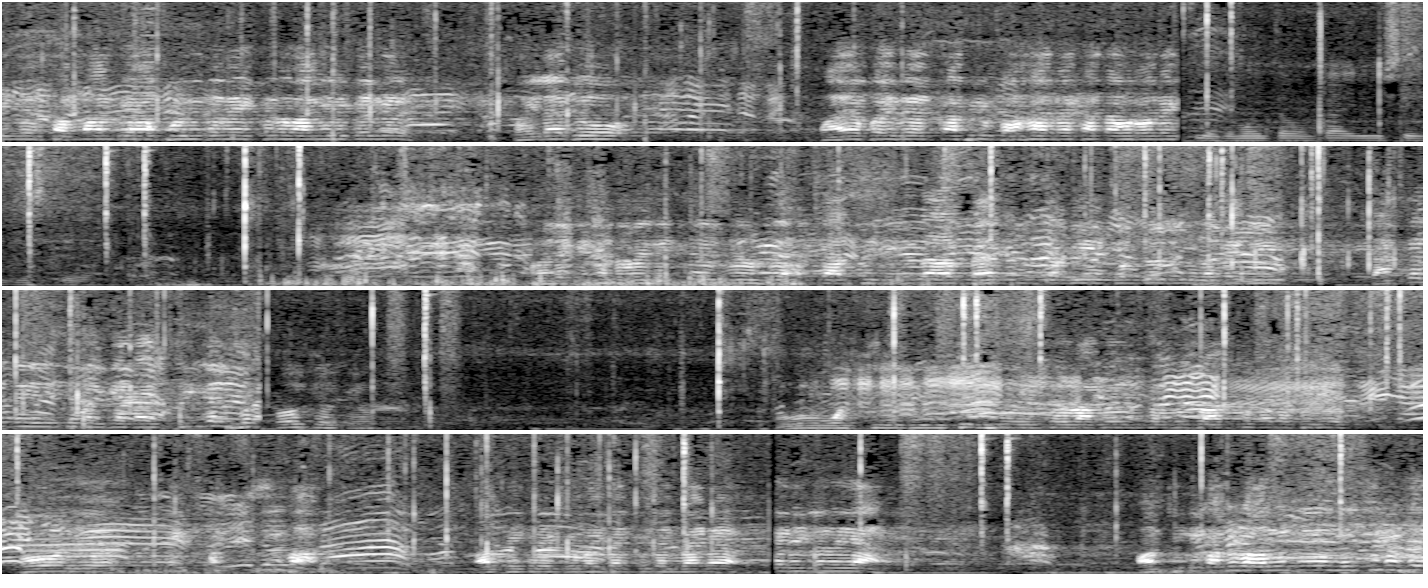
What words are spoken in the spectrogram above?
ने सम्मान दिया पूरी तरह एकदम आगे निकल गए पहला जो माया पैर काफ़ी बाहर रखा था उन्होंने हथियार से गिरता बैट में कभी कमज़ोर नहीं लगेगी ताकत नहीं बन गया था सिंगल पूरा ओके ओके ओके वो अच्छी इसी से एक बार में निकल के शॉट करने लगे और एक अच्छी बात अब देख रहे हैं कि मैदान के दरमियान निकल गया और ठीक है काफ़ी बार में निश्चित रूप से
